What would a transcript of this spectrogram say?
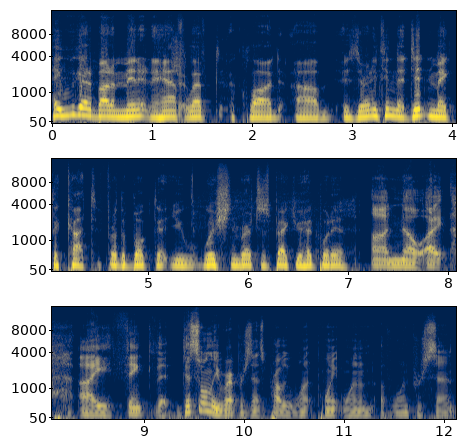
hey, we've got about a minute and a half sure. left, Claude. Um, is there anything that didn't make the cut for the book that you wish in retrospect you had put in? Uh, no, I I think that this only represents probably 1.1 of 1%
